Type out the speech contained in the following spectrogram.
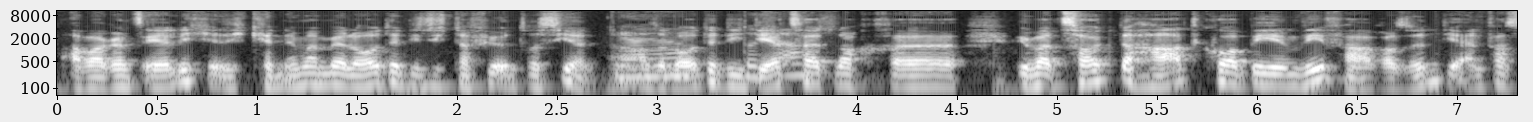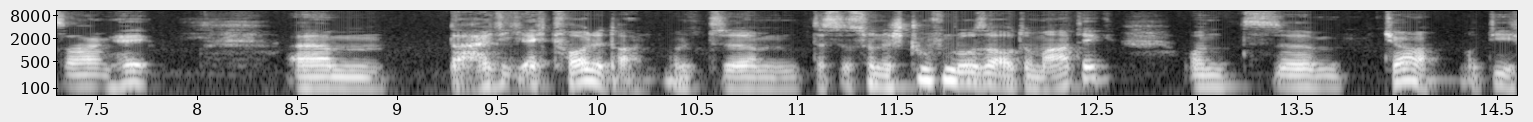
Aber ganz ehrlich, ich kenne immer mehr Leute, die sich dafür interessieren. Ne? Ja, also Leute, die derzeit noch äh, überzeugte Hardcore-BMW-Fahrer sind, die einfach sagen, hey, ähm, da halte ich echt Freude dran. Und ähm, das ist so eine stufenlose Automatik. Und ähm, tja, und die,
